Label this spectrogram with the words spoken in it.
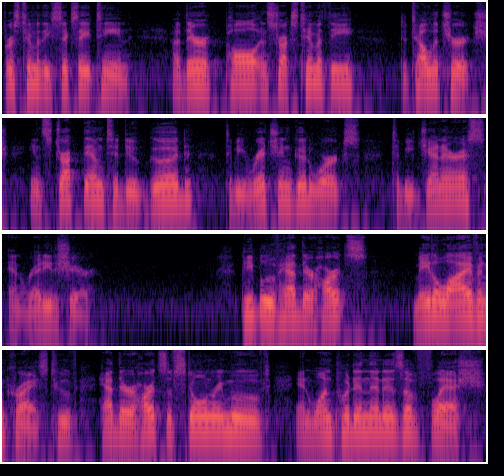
1 Timothy 6:18 uh, there Paul instructs Timothy to tell the church, instruct them to do good, to be rich in good works, to be generous and ready to share. People who've had their hearts made alive in Christ, who've had their hearts of stone removed and one put in that is of flesh,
